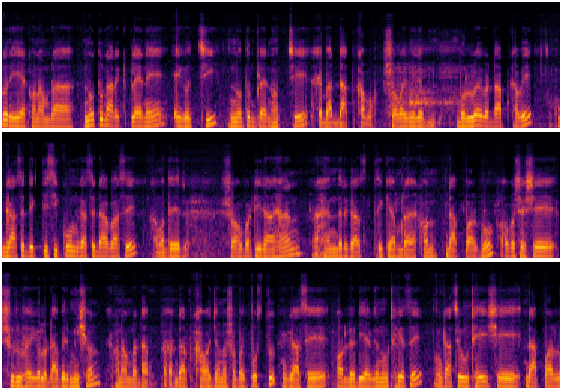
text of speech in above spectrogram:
করে এখন আমরা নতুন আরেক প্ল্যানে এগোচ্ছি। নতুন প্ল্যান হচ্ছে এবার ডাব খাব। সবাই মিলে বলল এবার ডাব খাবে। গাছে দেখতেছি কোন গাছে ডাব আছে। আমাদের সহপাঠী রায়হান রায়হানদের কাছ থেকে আমরা এখন ডাব পারব। অবশেষে শুরু হয়ে গেল ডাবের মিশন। এখন আমরা ডাব ডাব খাওয়ার জন্য সবাই প্রস্তুত। গাছে অলরেডি একজন উঠে গেছে। গাছে উঠেই সে ডাব পারল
